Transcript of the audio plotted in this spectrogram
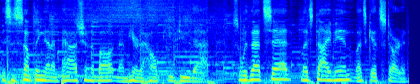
This is something that I'm passionate about, and I'm here to help you do that. So, with that said, let's dive in. Let's get started.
